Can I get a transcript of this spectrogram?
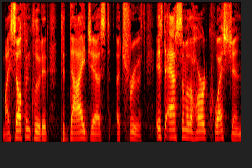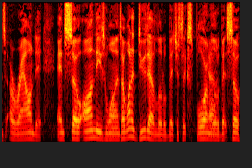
myself included, to digest a truth, is to ask some of the hard questions around it. And so on these ones, I want to do that a little bit, just explore them yeah. a little bit. So,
